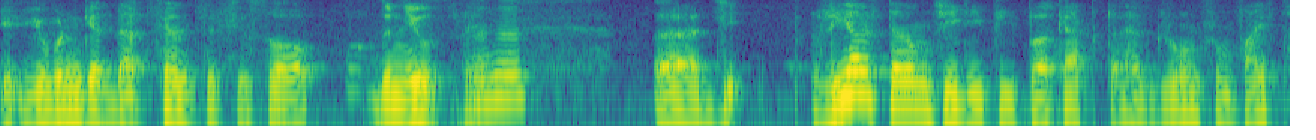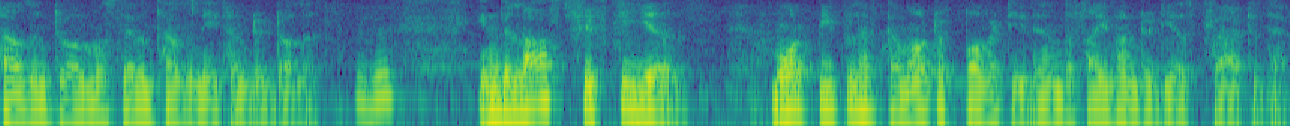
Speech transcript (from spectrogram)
you wouldn't get that sense if you saw the news, right? Mm-hmm. Uh, G- real term GDP per capita has grown from five thousand to almost seven thousand eight hundred dollars. Mm-hmm. In the last fifty years more people have come out of poverty than the 500 years prior to that.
